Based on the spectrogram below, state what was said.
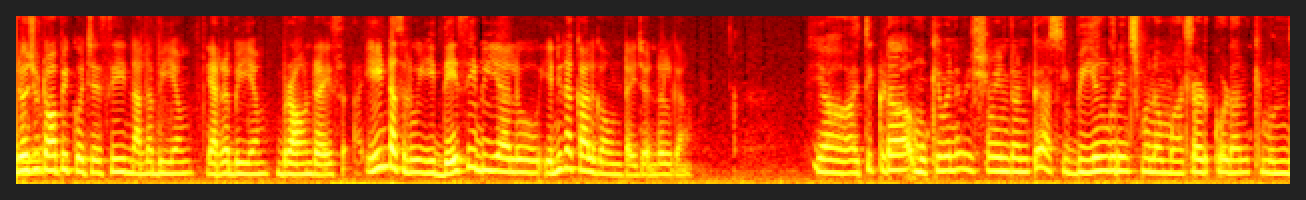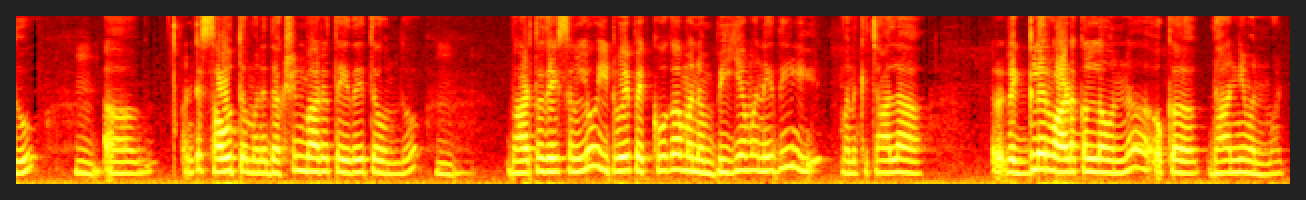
ఈరోజు టాపిక్ వచ్చేసి నల్ల బియ్యం ఎర్ర బియ్యం బ్రౌన్ రైస్. ఏంటి అసలు ఈ దేశీ బియ్యాలు ఎన్ని రకాలుగా ఉంటాయి జనరల్గా? యా అయితే ఇక్కడ ముఖ్యమైన విషయం ఏంటంటే అసలు బియ్యం గురించి మనం మాట్లాడుకోవడానికి ముందు అంటే సౌత్ మన దక్షిణ భారత్ ఏదైతే ఉందో భారతదేశంలో ఇటువైపు ఎక్కువగా మనం బియ్యం అనేది మనకి చాలా రెగ్యులర్ వాడకంలో ఉన్న ఒక ధాన్యం అన్నమాట.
